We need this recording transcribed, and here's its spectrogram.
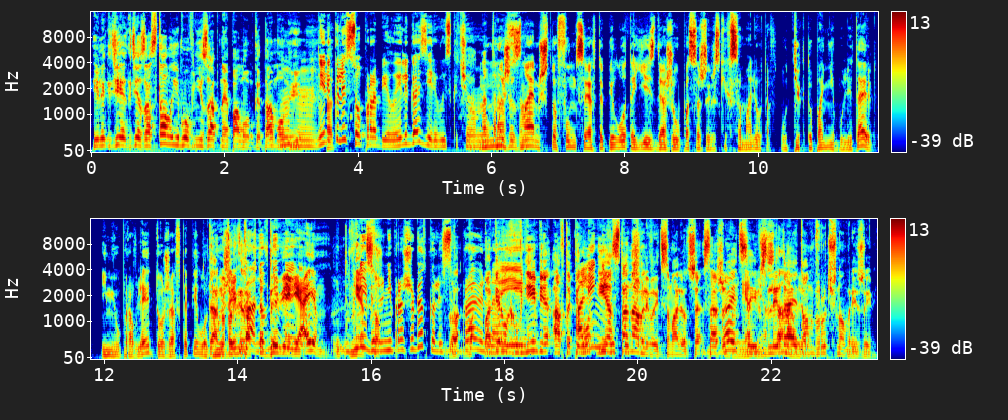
Или где, где застала его внезапная поломка, там он угу. и... Или колесо пробило, или газель выскочила на Но мы же знаем, что функция автопилота есть даже у пассажирских самолетов. Вот те, кто по небу летают, ими управляет тоже автопилот. Да, Мы же им как-то да, доверяем. В небе Нет, же не прошибет колесо, в, правильно? Во-первых, и... в небе автопилот не останавливает самолет. Сажается и взлетает он в ручном режиме.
